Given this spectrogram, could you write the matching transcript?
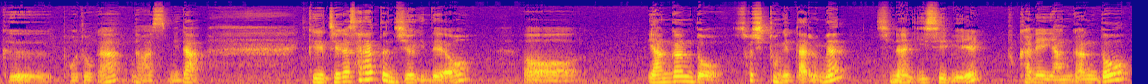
그 보도가 나왔습니다. 그 제가 살았던 지역인데요. 어 양강도 소식통에 따르면 지난 20일 북한의 양강도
